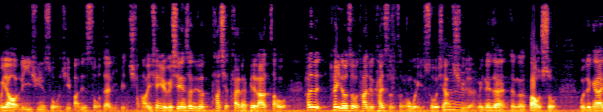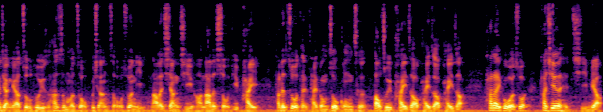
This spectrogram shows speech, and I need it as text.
不要离群索居，把自己锁在里边去。好，以前有个先生就他太太陪他找我，他是退休之后他就开始整个萎缩下去了，每天在整个暴瘦。我就跟他讲，你要做多一点，他怎么走不想走，我说你拿着相机哈，拿着手机拍，他在坐在台东坐公车，到处去拍照拍照拍照。他在跟我说，他现在很奇妙，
